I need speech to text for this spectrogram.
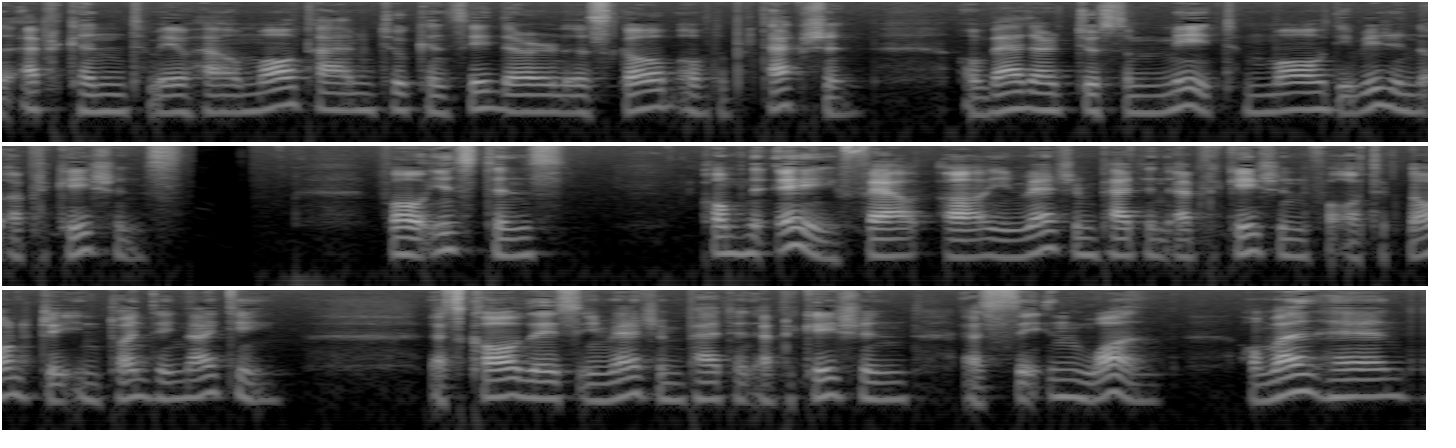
the applicant will have more time to consider the scope of the protection or whether to submit more divisional applications. For instance, Company A filed an invention patent application for a technology in 2019. Let's call this invention patent application as CN1. On one hand,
